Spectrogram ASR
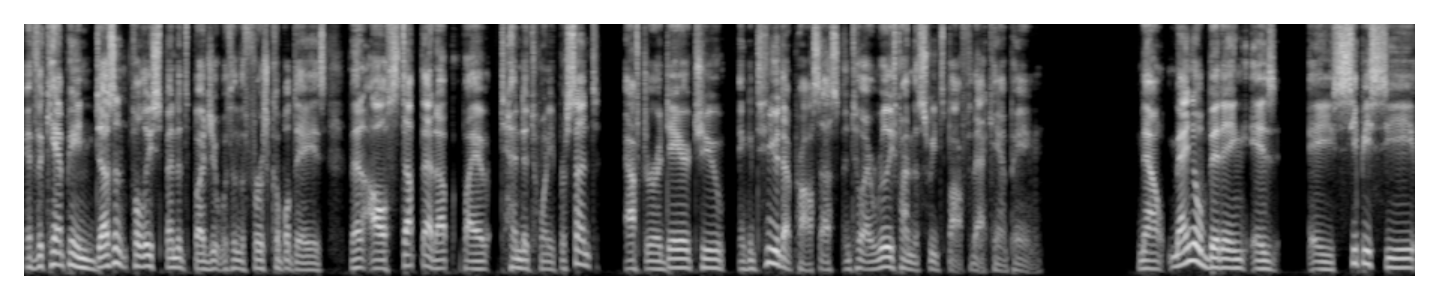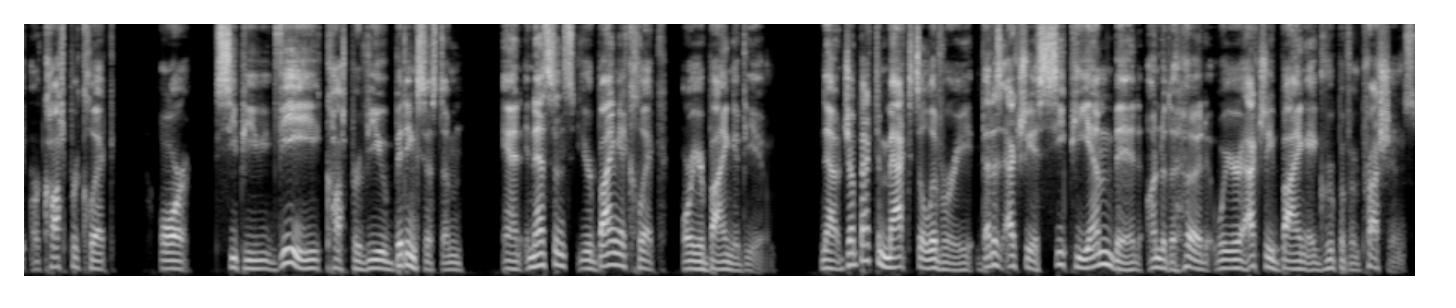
If the campaign doesn't fully spend its budget within the first couple days, then I'll step that up by 10 to 20% after a day or two and continue that process until I really find the sweet spot for that campaign. Now, manual bidding is a CPC or cost per click or CPV, cost per view bidding system. And in essence, you're buying a click or you're buying a view. Now, jump back to max delivery. That is actually a CPM bid under the hood where you're actually buying a group of impressions.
